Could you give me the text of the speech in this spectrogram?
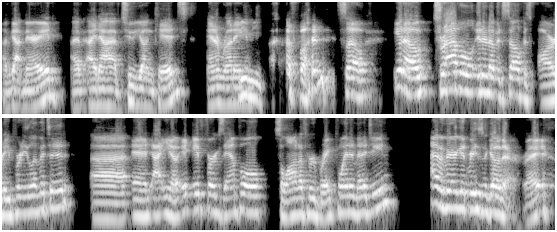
I've got married. I've, I now have two young kids, and I'm running a fund. So you know, travel in and of itself is already pretty limited. Uh, and I, you know, if, if, for example Solana threw breakpoint in Medellin, I have a very good reason to go there, right?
